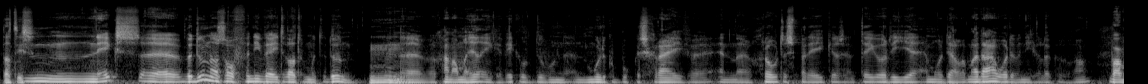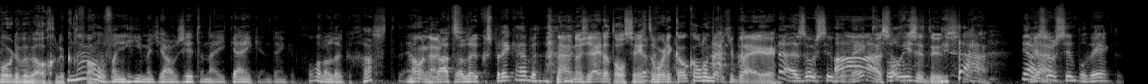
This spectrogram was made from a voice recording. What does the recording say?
Dat is... Niks. Uh, we doen alsof we niet weten wat we moeten doen. Mm. En, uh, we gaan allemaal heel ingewikkeld doen en moeilijke boeken schrijven en grote sprekers en theorieën en modellen. Maar daar worden we niet gelukkig van. Waar worden we wel gelukkig nou, van? Nou, van hier met jou zitten, naar je kijken en denken, goh, wat een leuke gast. En oh, nou, laten we een leuk gesprek hebben. Nou, en als jij dat al zegt, dan word ik ook al een beetje blijer. Nou, zo simpel ah, werkt het zo toch? is het dus. Ja, ja. zo simpel werkt het.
